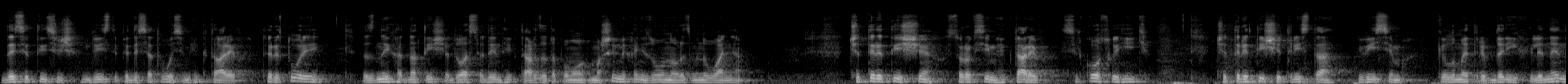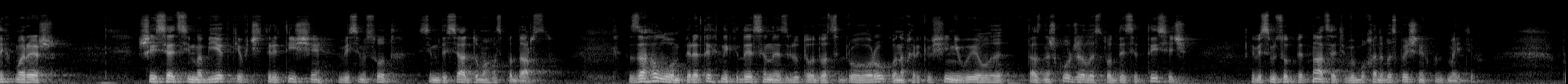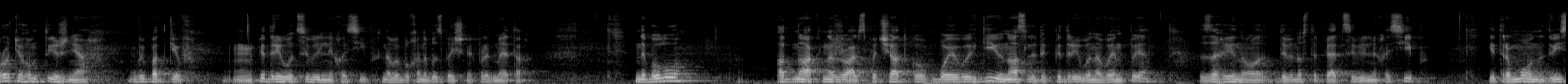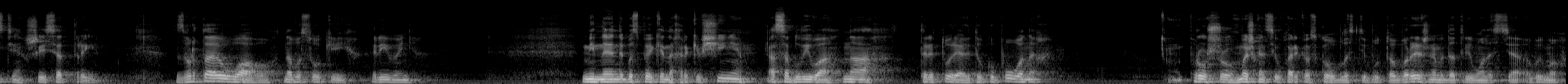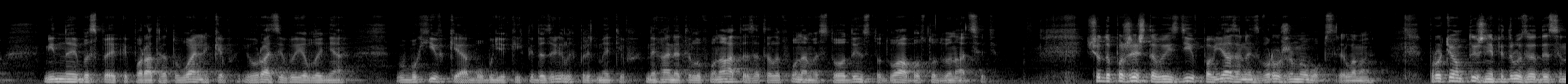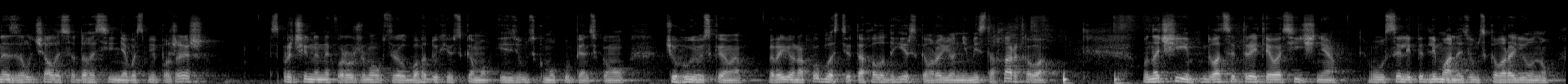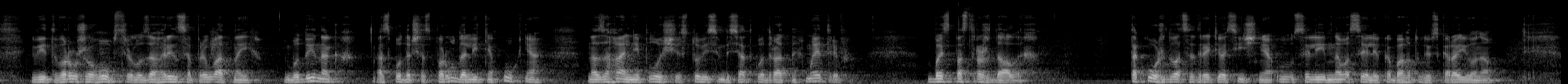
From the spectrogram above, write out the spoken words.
10 тисяч 258 гектарів території, з них 1021 гектар за допомогою машин механізованого розмінування, 4047 гектарів сільхозугідь, 4308 кілометрів доріг і лінейних мереж, 67 об'єктів, 4870 домогосподарств. Загалом піротехніки ДСНС з лютого 2022 року на Харківщині виявили та знешкоджили 110 тисяч 815 вибухонебезпечних предметів. Протягом тижня випадків підриву цивільних осіб на вибухонебезпечних предметах не було. Однак, на жаль, з початку бойових дій унаслідок підриву на ВНП загинуло 95 цивільних осіб і травмовано 263. Звертаю увагу на високий рівень мінної небезпеки на Харківщині, особливо на територіях деокупованих. Прошу мешканців Харківської області бути обережними, дотримуватися вимог мінної безпеки, порад рятувальників і у разі виявлення вибухівки або будь-яких підозрілих предметів негайно телефонувати за телефонами 101, 102 або 112. Щодо пожеж та виїздів, пов'язаних з ворожими обстрілами. Протягом тижня підрозділи ДСНС залучалися до гасіння восьми пожеж, спричинених ворожими обстрілами в Богодухівському, Ізюмському, Куп'янському, Чугуївському районах області та Холодогірському районі міста Харкова. Вночі 23 січня у селі Підліман Ізюмського району від ворожого обстрілу загорівся приватний будинок, господарча споруда, літня кухня на загальній площі 180 квадратних метрів без постраждалих. Також 23 січня у селі Новоселівка Богодухівського району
